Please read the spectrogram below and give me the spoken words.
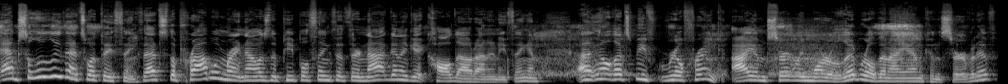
absolutely that's what they think. That's the problem right now is that people think that they're not going to get called out on anything. And, uh, you know, let's be real frank. I am certainly more liberal than I am conservative.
